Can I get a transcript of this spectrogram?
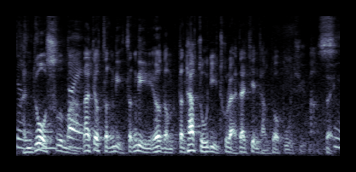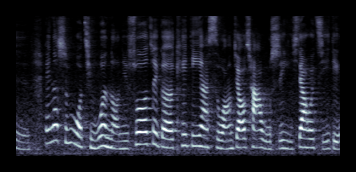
很弱势嘛，那就整理整理，以后等等它主理出来再进场做布局嘛。对。是，哎，那师傅，我请问哦，你说这个 K D 啊，死亡交叉五十以下会急跌，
